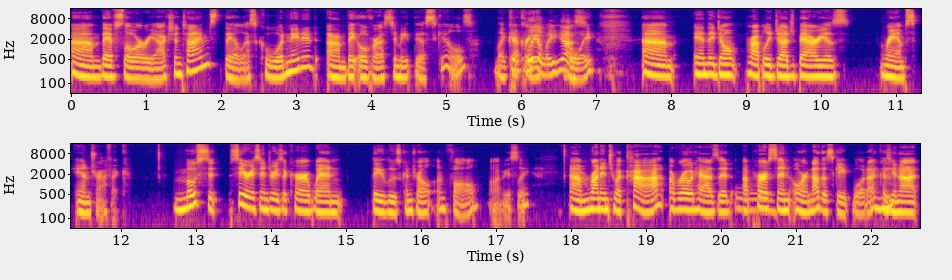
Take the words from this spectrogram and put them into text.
Um, they have slower reaction times. They are less coordinated. Um, they overestimate their skills, like Yeah, every clearly, yes. boy. Um, and they don't properly judge barriers, ramps, and traffic. Most se- serious injuries occur when they lose control and fall, obviously. Um, run into a car, a road hazard, a person, or another skateboarder because Mhm. you're not,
